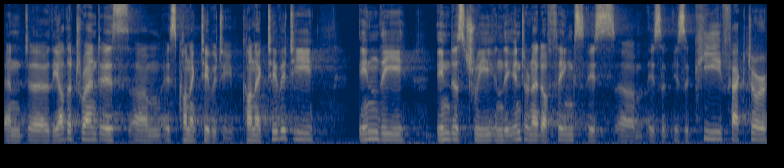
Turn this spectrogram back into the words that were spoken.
and uh, the other trend is, um, is connectivity. Connectivity in the industry in the Internet of Things is, um, is, a, is, a, key factor,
